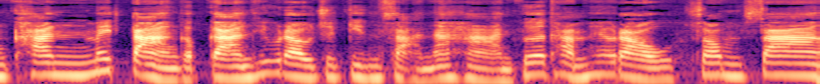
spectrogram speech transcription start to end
ำคัญไม่ต่างกับการที่เราจะกินสารอาหาร เพื่อทำให้เราซ่อมสร้าง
